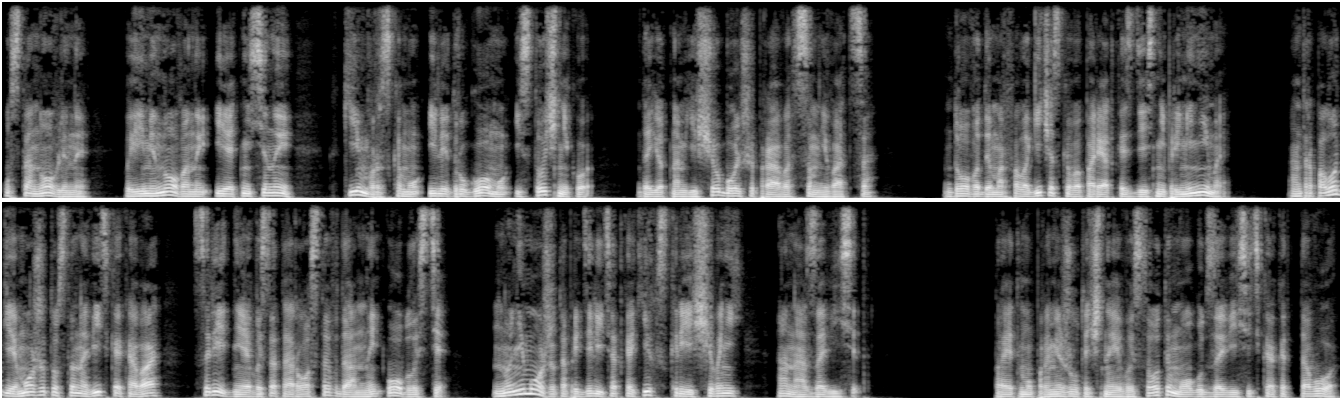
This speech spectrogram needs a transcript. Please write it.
установлены, поименованы и отнесены к кимворскому или другому источнику, дает нам еще больше права сомневаться. Доводы морфологического порядка здесь неприменимы. Антропология может установить, какова средняя высота роста в данной области, но не может определить, от каких скрещиваний она зависит. Поэтому промежуточные высоты могут зависеть как от того,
